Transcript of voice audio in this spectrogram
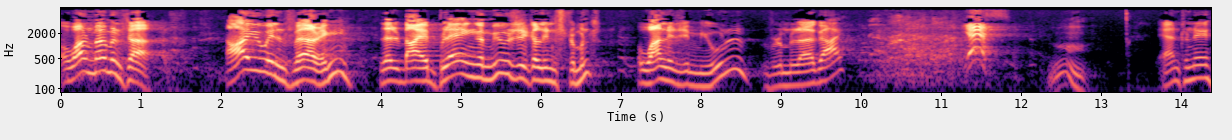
Oh, one moment, sir. Are you inferring that by playing a musical instrument, one is immune from lurgi? Yes. Hmm. Anthony,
